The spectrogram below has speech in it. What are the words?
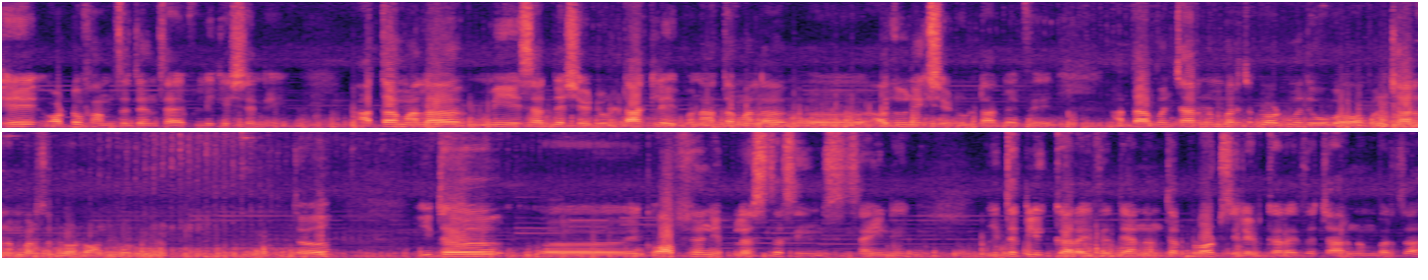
हे ऑटो फार्मचं त्यांचं ॲप्लिकेशन आहे. आता मला मी हे सध्या शेड्यूल टाकले पण आता मला अजून एक शेड्यूल टाकायचं आहे आता आपण चार नंबरच्या प्लॉटमध्ये उभं. आपण चार नंबरचा प्लॉट ऑन करू. तर इथं एक ऑप्शन आहे प्लसचं साईन साईन आहे. इथं क्लिक करायचं त्यानंतर प्लॉट सिलेक्ट करायचा चार नंबरचा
